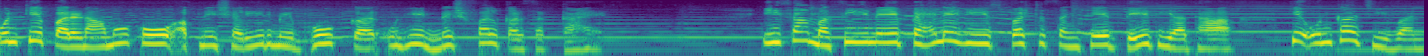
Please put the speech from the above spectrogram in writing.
उनके परिणामों को अपने शरीर में भोग कर उन्हें निष्फल कर सकता है। ईसा मसीह ने पहले ही स्पष्ट संकेत दे दिया था कि उनका जीवन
